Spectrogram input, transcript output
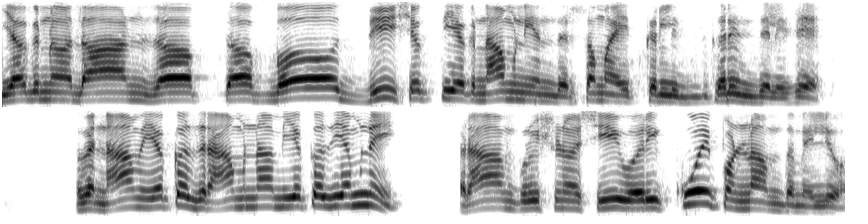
યજ્ઞ દાન જપ તપ બધી શક્તિ એક નામની અંદર સમાહિત કરી કરી દીધેલી છે. હવે નામ એક જ રામ નામ એક જ એમ નહીં. રામ કૃષ્ણ શિવ હરિ કોઈ પણ નામ તમે લ્યો.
